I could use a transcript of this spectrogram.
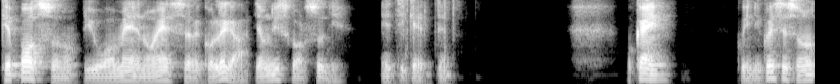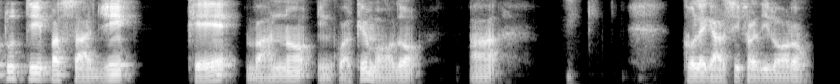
che possono più o meno essere collegati a un discorso di etichette. Ok? Quindi questi sono tutti passaggi che vanno in qualche modo a collegarsi fra di loro.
